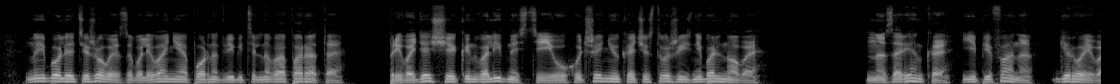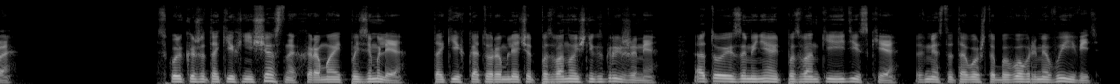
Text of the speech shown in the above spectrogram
– наиболее тяжелое заболевание опорно-двигательного аппарата, приводящее к инвалидности и ухудшению качества жизни больного. Назаренко, Епифанов, Героева. Сколько же таких несчастных хромает по земле, таких, которым лечат позвоночник с грыжами, а то и заменяют позвонки и диски, вместо того, чтобы вовремя выявить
